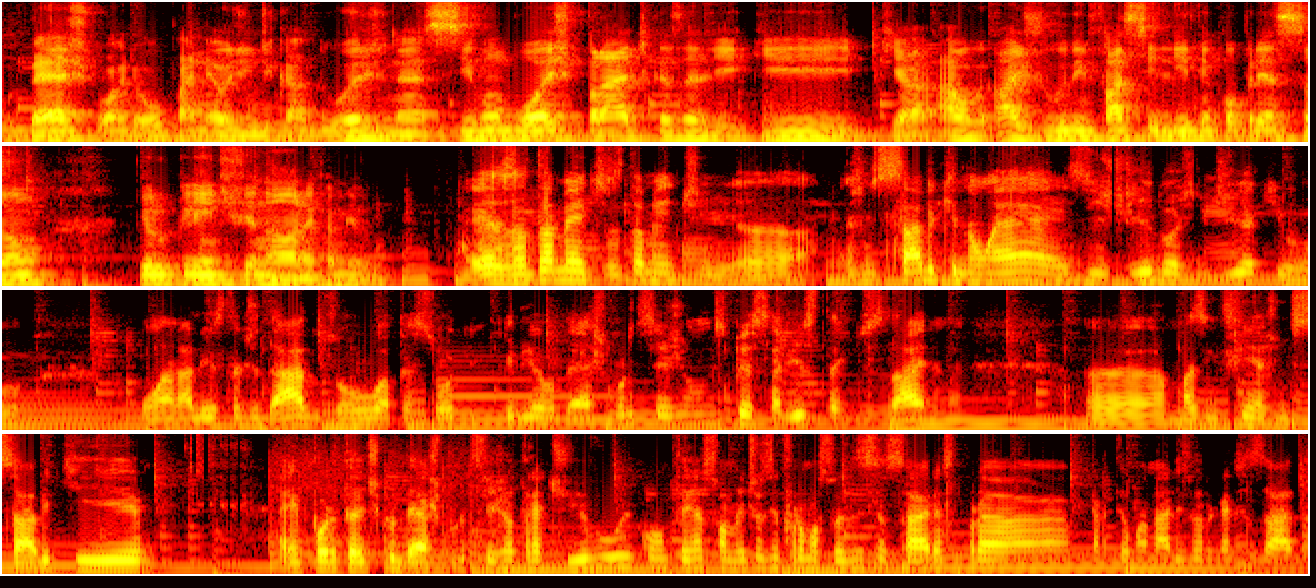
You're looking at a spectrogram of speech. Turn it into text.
o, dashboard ou o painel de indicadores, né, sigam boas práticas ali que, que a, a, ajudem, facilitem a compreensão pelo cliente final, né, Camilo? Exatamente, exatamente. Uh, a gente sabe que não é exigido hoje em dia que o, um analista de dados ou a pessoa que cria o dashboard seja um especialista em design, né? Uh, mas enfim, a gente sabe que é importante que o dashboard seja atrativo e contenha somente as informações necessárias para ter uma análise organizada.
